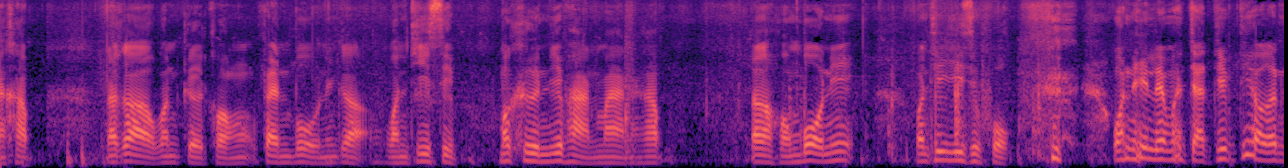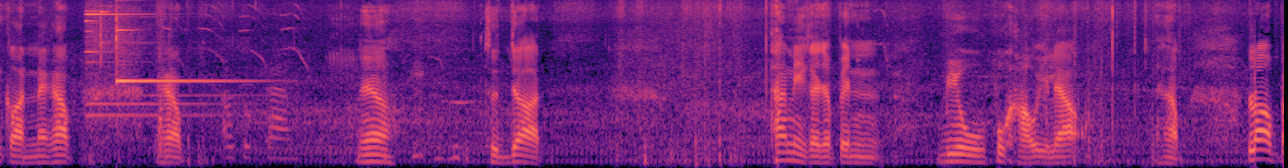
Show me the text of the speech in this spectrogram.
นะครับ แล้วก็วันเกิดของแฟนโบนี่ก็วันที่สิบเมื่อคืนที่ผ่านมานะครับแล้วก็ของโบนี่วันที่ 26 วันนี้เลยมาจัดทริปเที่ยวกันก่อนนะครับนะครับเอาตรงกางเนี่ยสุดยอดทางนี้ก็จะเป็นวิวภูเขาอีกแล้วนะครับ รอบไป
